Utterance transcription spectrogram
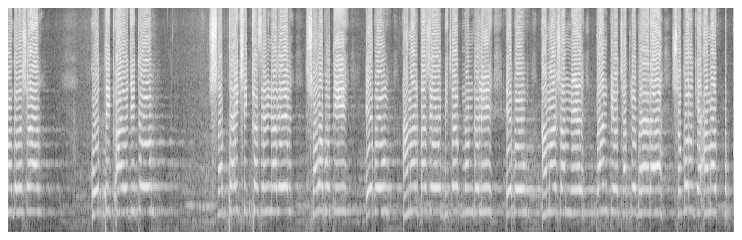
মাদ্রাসার কর্তৃক আয়োজিত সাপ্তাহিক শিক্ষা সেমিনারের সভাপতি এবং আমার পাশে বিচারক মণ্ডলী এবং আমার সামনে প্রান্তীয় ছাত্র ভাইয়েরা সকলকে আমার পক্ষ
